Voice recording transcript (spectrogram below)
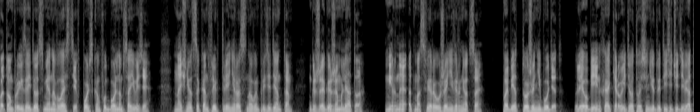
Потом произойдет смена власти в Польском футбольном союзе. Начнется конфликт тренера с новым президентом Гжегожем Лято. Мирная атмосфера уже не вернется. Побед тоже не будет. Лео Бейнхакер уйдет осенью 2009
